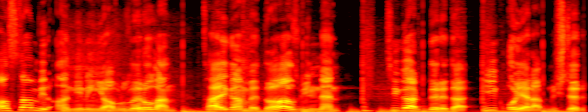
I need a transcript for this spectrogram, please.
aslan bir annenin yavruları olan Taygan ve daha az bilinen Tigardları da ilk o yaratmıştır.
